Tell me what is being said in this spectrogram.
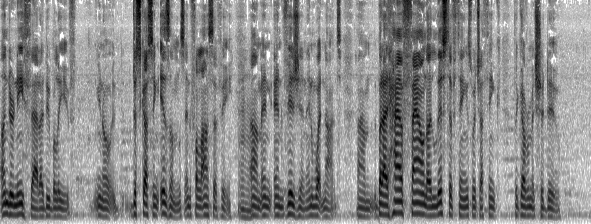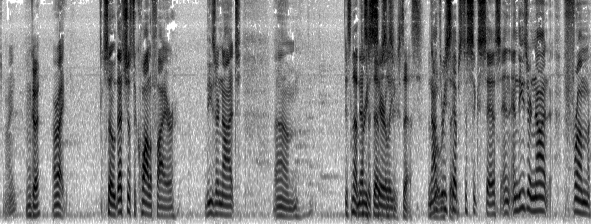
underneath that, I do believe. You know, discussing isms and philosophy um, and, and vision and whatnot. Um, but I have found a list of things which I think the government should do. All right. Okay. All right. So that's just a qualifier. These are not um, It's not three steps to Necessarily. success. not three steps to success, and and these are not from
